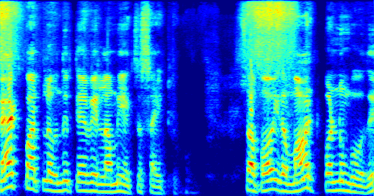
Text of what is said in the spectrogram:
பேக் பார்ட்டில் வந்து தேவையில்லாமல் எக்ஸஸ் ஆகிட்டு இருக்கும். ஸோ அப்போது இதை மார்க் பண்ணும்போது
